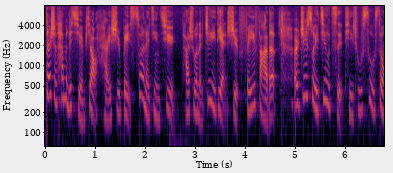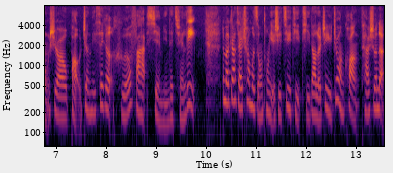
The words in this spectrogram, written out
但是他们的选票还是被算了进去。他说呢，这一点是非。法的，而之所以就此提出诉讼，是要保证那些个合法选民的权利。那么刚才川普总统也是具体提到了这一状况，他说呢，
